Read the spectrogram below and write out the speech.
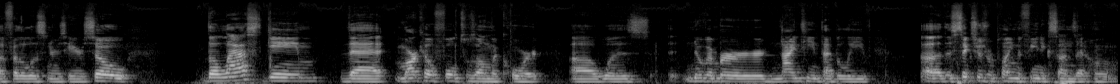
uh, for the listeners here. So, the last game that Markelle Fultz was on the court uh, was November 19th, I believe. Uh, the Sixers were playing the Phoenix Suns at home.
